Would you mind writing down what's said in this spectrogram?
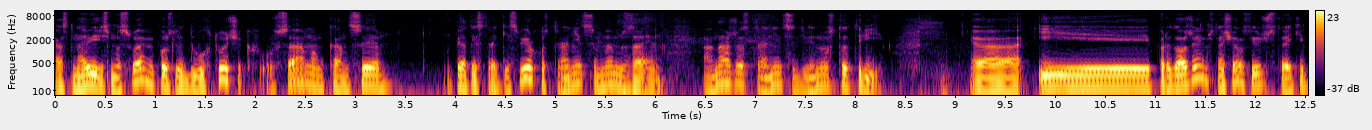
Остановились мы с вами после двух точек в самом конце пятой строки сверху, страницы Мемзайн. Она же страница 93. Э, и продолжаем сначала следующей строки.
